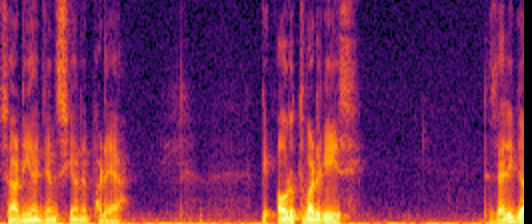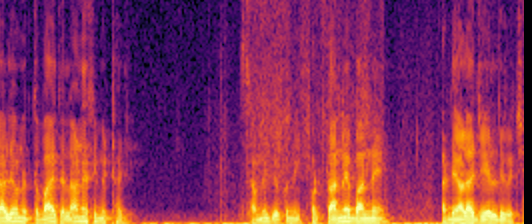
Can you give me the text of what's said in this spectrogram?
ਸਾਡੀਆਂ ਏਜੰਸੀਆਂ ਨੇ ਫੜਿਆ ਕਿ ਔਰਤ ਵੜ ਗਈ ਸੀ। ਤੇ ਸਾਰੀ ਗੱਲ ਉਹਨੇ ਤਬਾਹ ਤੇ ਲਾਣੇ ਸੀ ਮਿੱਠਾ ਜੀ। ਸਮਝਦੇ ਕੋ ਨਹੀਂ? ਔਰ ਬਾਨੇ ਅਡਿਆਲਾ ਜੇਲ੍ਹ ਦੇ ਵਿੱਚ।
